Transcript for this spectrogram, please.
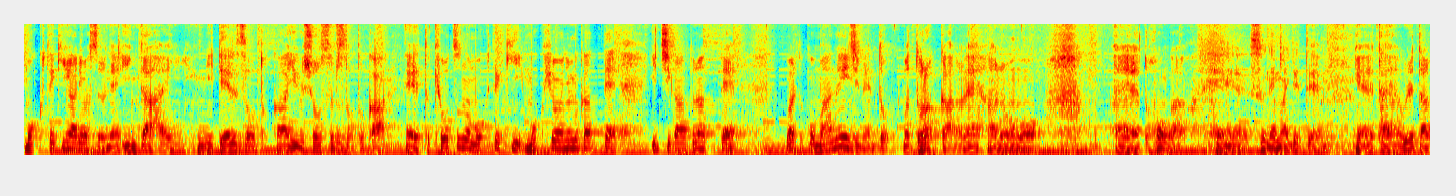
目的がありますよねインターハイに出るぞとか優勝するぞとか、えーと、共通の目的目標に向かって一丸となって割とこうマネージメント、まあ、ドラッカーのねあのえー、と本が、えー、数年前に出て、えー、大変売れた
